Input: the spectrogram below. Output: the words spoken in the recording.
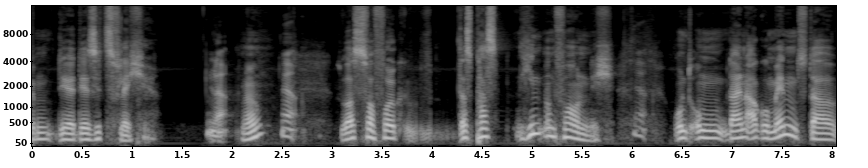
ähm, der, der Sitzfläche. Ja, Ne? ja, Du hast zwar voll, das passt hinten und vorne nicht. ja. Und um dein Argument, da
